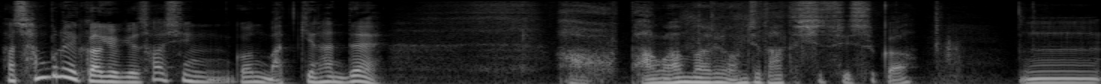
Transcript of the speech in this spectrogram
한 3분의 1 가격에 사신 건 맞긴 한데, 아우, 방어 한 마리를 언제 다 드실 수 있을까? 음,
